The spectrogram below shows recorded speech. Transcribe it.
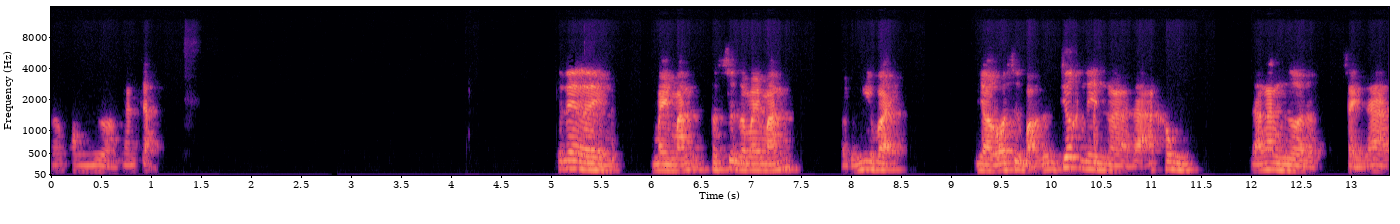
Đó, phòng ngừa ngăn chặn cho nên là may mắn thật sự là may mắn và đúng như vậy nhờ có sự bảo dưỡng trước nên là đã không đã ngăn ngừa được xảy ra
